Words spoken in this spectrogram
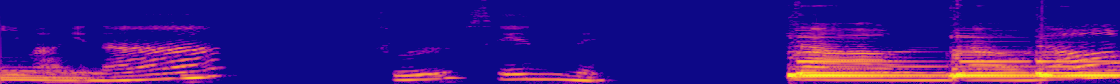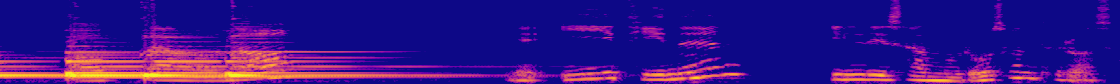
E 마이너 둘, 셋, 넷. 다운, 예, 이 D는 1, 2, 3으로 손 들어서.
